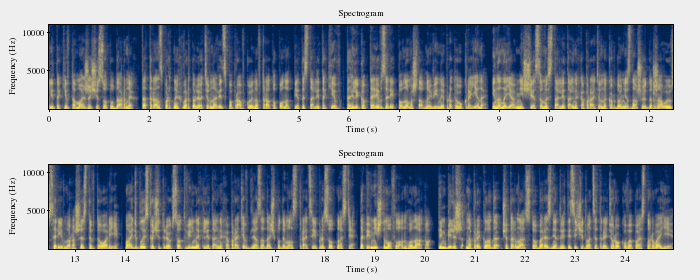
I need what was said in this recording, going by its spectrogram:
літаків та майже 600 ударних та транспортних вертольотів, навіть з поправкою на втрату понад 500 літаків та гелікоптерів за рік повномасштабної війни проти України, і на наявність ще 700 літальних апаратів на кордоні з нашою державою, все рівно рашисти в теорії мають близько 400 вільних літальних апаратів для задач по демонстрації присутності на північному флангу НАТО. Тим більш, наприклад, 14 березня 2023 року ВПС Норвегії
